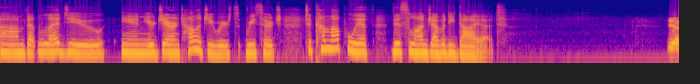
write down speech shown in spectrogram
um, that led you in your gerontology re- research to come up with this longevity diet. Yeah,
